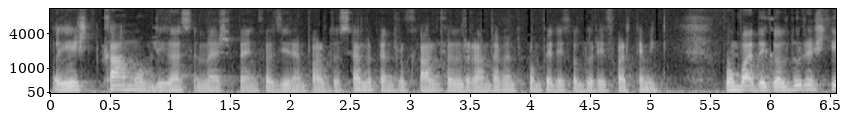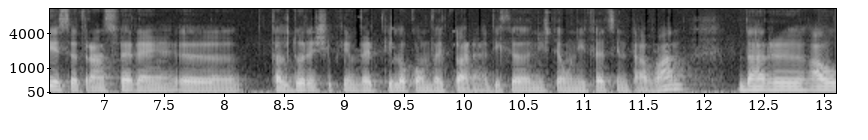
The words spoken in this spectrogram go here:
ești cam obligat să mergi pe încălzire în pardoseală pentru că altfel randamentul pompei de căldură e foarte mic. Pompa de căldură știe să transfere uh, căldură și prin vertiloconvectoare, adică niște unități în tavan dar uh, au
